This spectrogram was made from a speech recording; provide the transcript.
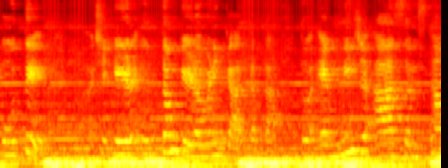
પોતે ઉત્તમ કેળવણીકાર હતા. તો એમની જ આ સંસ્થામાં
